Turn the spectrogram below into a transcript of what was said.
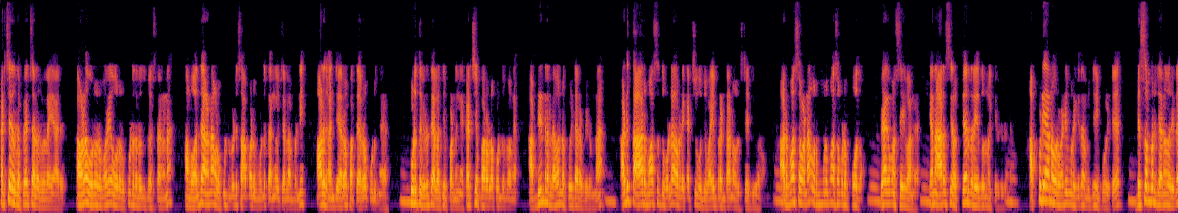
கட்சியில் இருக்க பேச்சாளர்கள்லாம் யாரு அவங்களாம் ஒரு ஒரு முறையும் ஒரு ஒரு கூட்டத்தில் வந்து பேசுறாங்கன்னா அவங்க வந்தாங்கன்னா அவங்களை கூட்டு போயிட்டு சாப்பாடு போட்டு தங்க வச்சு எல்லாம் பண்ணி ஆளுக்கு அஞ்சாயிரம் ரூபாய் பத்தாயிரம் ரூபாய் கொடுங்க ம். கொடுத்து கொடுத்து எல்லாத்தையும் பண்ணுங்க கட்சியை பரவாயில்ல கொண்டு போங்க அப்படின்ற லெவல்ல போயிட்டாரு அப்படின்னா. அடுத்த ஆறு மாசத்துக்குள்ள அவருடைய கட்சி கொஞ்சம் வைப்ரண்டான ஒரு ஸ்டேஜுக்கு வரும். ஆறு மாசம் வேணா ஒரு மூணு மாசம் கூட போதும். வேகமா செய்வாங்க. ஏன்னா அரசியல் தேர்தலை எதிர்நோக்கி இருக்குது. அப்படியான ஒரு வழிமுறைக்கு தான் விஜய் போயிட்டு. டிசம்பர் ஜனவரியில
